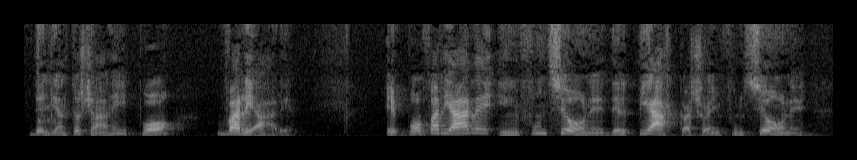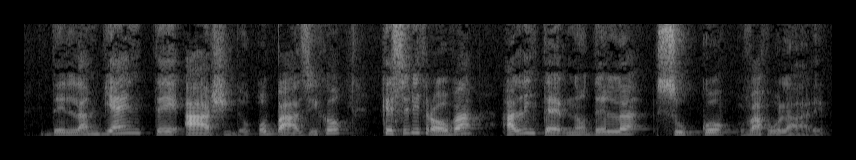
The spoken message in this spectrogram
degli antociani può variare e può variare in funzione del pH, cioè in funzione dell'ambiente acido o basico che si ritrova all'interno del succo vacuolare.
